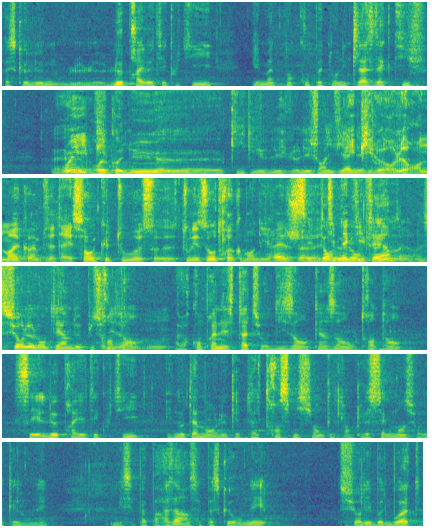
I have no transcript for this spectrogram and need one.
parce que le private equity est maintenant complètement une classe d'actifs oui, reconnu, euh, qui, les, gens y viennent. Et, puis le, rendement est quand même plus intéressant que tous, tous les autres, comment dirais-je, C'est dans le long terme, sur le long terme depuis 30 ans, mm. alors qu'on prenne les stats sur 10 ans, 15 ans ou 30 ans, c'est le private equity et notamment le capital transmission, qui est donc le segment sur lequel on est. Mais ce n'est pas par hasard, c'est parce qu'on est sur les bonnes boîtes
